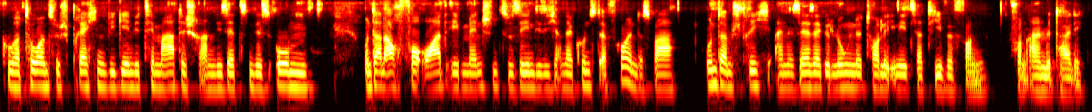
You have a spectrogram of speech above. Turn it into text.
Kuratoren zu sprechen, wie gehen wir thematisch ran, wie setzen wir es um und dann auch vor Ort eben Menschen zu sehen, die sich an der Kunst erfreuen. Das war unterm Strich eine sehr, sehr gelungene, tolle Initiative von, von allen Beteiligten.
